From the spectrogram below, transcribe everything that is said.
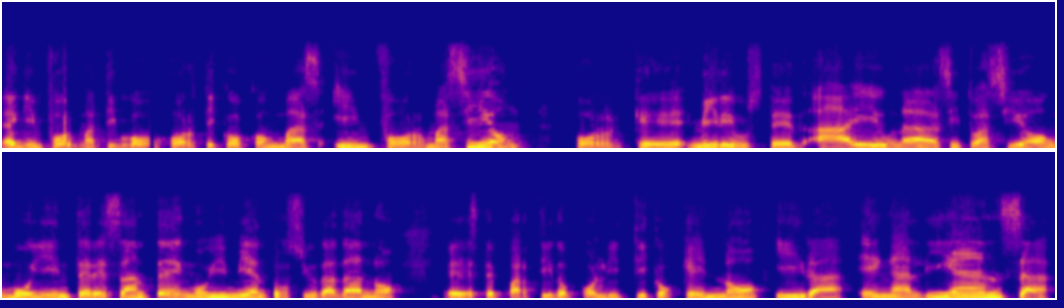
en Informativo Pórtico con más información, porque mire usted, hay una situación muy interesante en Movimiento Ciudadano, este partido político que no irá en alianza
